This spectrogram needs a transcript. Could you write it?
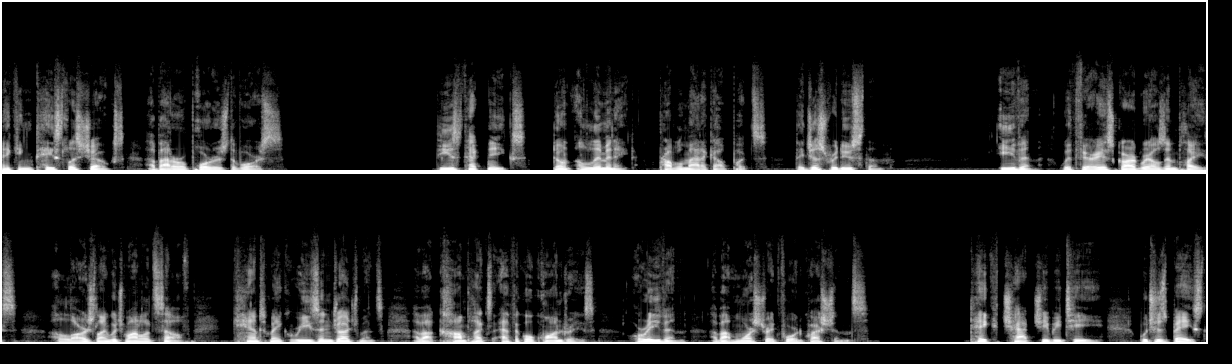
making tasteless jokes about a reporter's divorce. These techniques don't eliminate problematic outputs, they just reduce them. Even with various guardrails in place, a large language model itself can't make reasoned judgments about complex ethical quandaries or even about more straightforward questions. Take ChatGPT, which is based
